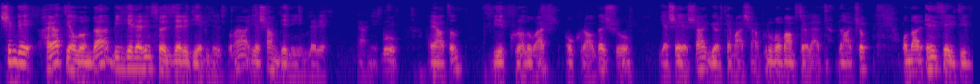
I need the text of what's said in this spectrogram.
Şimdi hayat yolunda bilgelerin sözleri diyebiliriz buna. Yaşam deneyimleri. Yani bu hayatın bir kuralı var. O kural da şu. Yaşa yaşa gör temaşa. Bunu babam söylerdi daha çok. Onlar en sevdiğim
